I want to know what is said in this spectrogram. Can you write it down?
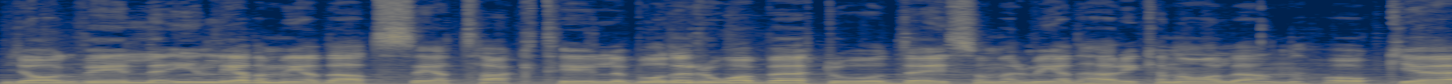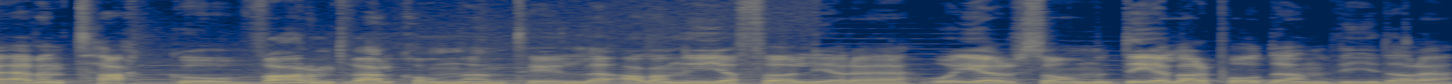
Jag vill inleda med att säga tack till både Robert och dig som är med här i kanalen. Och eh, även tack och varmt välkommen till alla nya följare och er som delar podden vidare.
